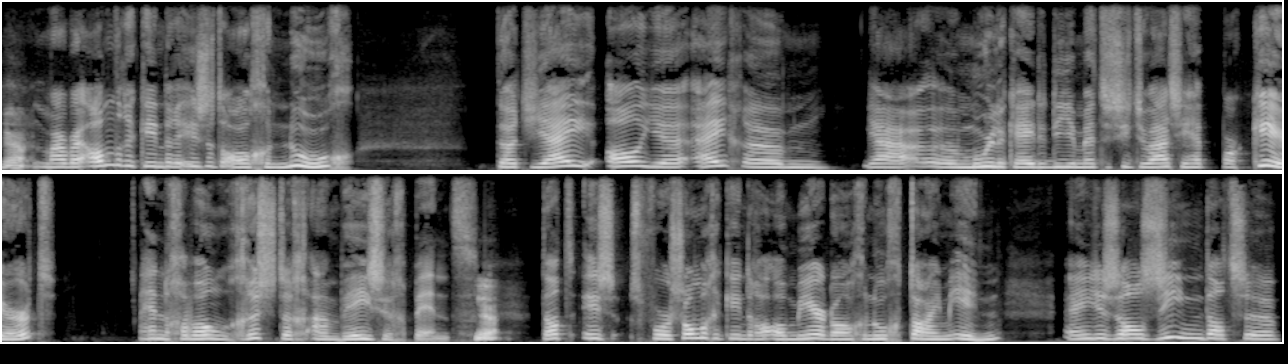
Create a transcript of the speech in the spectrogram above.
Ja. Maar bij andere kinderen is het al genoeg dat jij al je eigen ja, uh, moeilijkheden die je met de situatie hebt parkeert en gewoon rustig aanwezig bent. Ja. Dat is voor sommige kinderen al meer dan genoeg time in. En je zal zien dat ze.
